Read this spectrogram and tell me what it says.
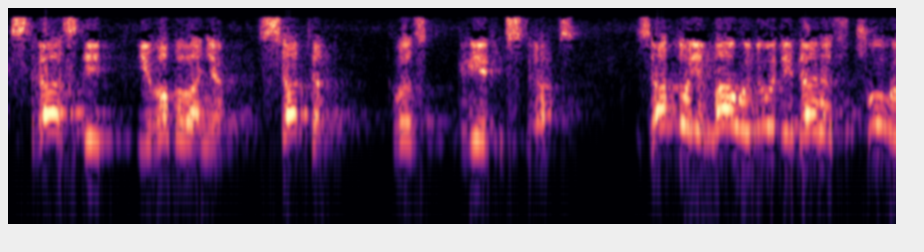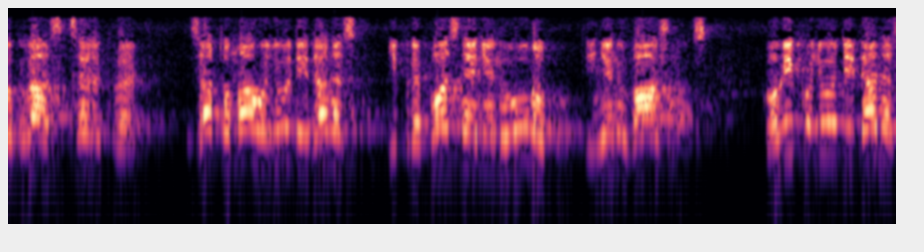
strasti i robovanja satana kroz grijeh i strast. Zato je malo ljudi danas čulo glas crkve, zato malo ljudi danas i prepoznaje njenu ulogu i njenu važnost. Koliko ljudi danas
